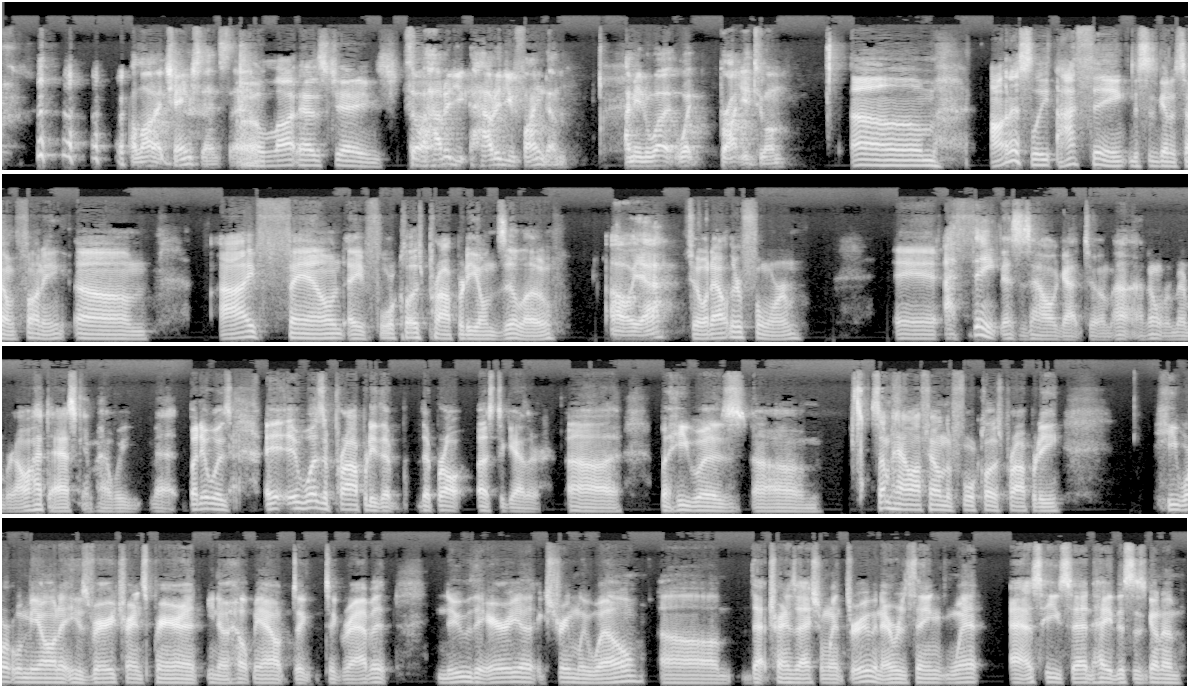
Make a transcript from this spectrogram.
A lot of change since then. a lot has changed. so how did you how did you find him? I mean, what what brought you to him? Um, honestly, I think this is going to sound funny. Um, I found a foreclosed property on Zillow, Oh yeah, filled out their form, and I think this is how I got to him. I, I don't remember. I'll have to ask him how we met, but it was it, it was a property that that brought us together. Uh, but he was um, somehow I found the foreclosed property. He worked with me on it. He was very transparent. You know, helped me out to to grab it. Knew the area extremely well. Um, that transaction went through, and everything went as he said. Hey, this is gonna.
